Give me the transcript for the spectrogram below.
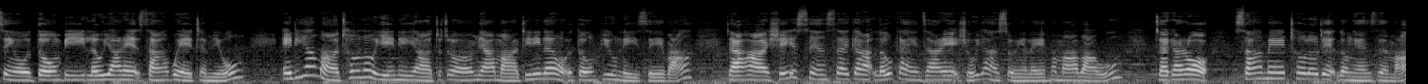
စင်ကိုတုံးပြီးလောက်ရတဲ့စားပွဲတစ်မျိုးအိန္ဒိယမှာထုတ်လုပ်ရင်းနေရတော်တော်များများဒီနီလန်းကိုအသုံးပြုနေသေးပါဒါဟာရှေးအစင်ဆက်ကလောက်ကင်ကြတဲ့ရိုးရာဆိုရင်လည်းမမှားပါဘူးဒါကတော့စားမဲထုတ်လုပ်တဲ့လုပ်ငန်းစဉ်မှာ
